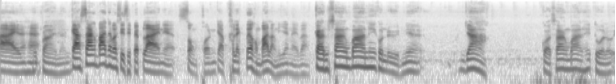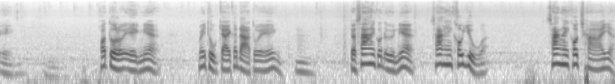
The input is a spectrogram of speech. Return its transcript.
ลายๆนะฮะปลายๆนั้นการสร้างบ้านในวัยสี่สิบปลายๆเนี่ยส่งผลกับคาแรคเตอร์ของบ้านหลังนี้ยังไงบ้าง การสร้างบ้านให้คนอื่นเนี่ยยากกว่าสร้างบ้านให้ตัวเราเอง เพราะตัวเราเองเนี่ย ไม่ถูกใจก็ด่าตัวเอง อืมแต่สร้างให้คนอื่นเนี่ย สร้างให้เขาอยู่อะสร้างให้เขาใช้อะ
